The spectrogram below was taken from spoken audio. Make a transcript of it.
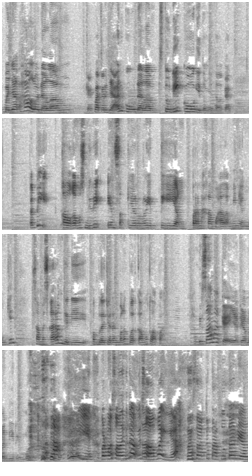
banyak hal loh dalam kayak pekerjaanku dalam studiku gitu misalkan. Tapi kalau kamu sendiri insecurity yang pernah kamu alamin yang mungkin sampai sekarang jadi pembelajaran banget buat kamu tuh apa? Hampir sama kayaknya dia sama dirimu iya, permasalahan kita hampir sama ya. rasa ketakutan yang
